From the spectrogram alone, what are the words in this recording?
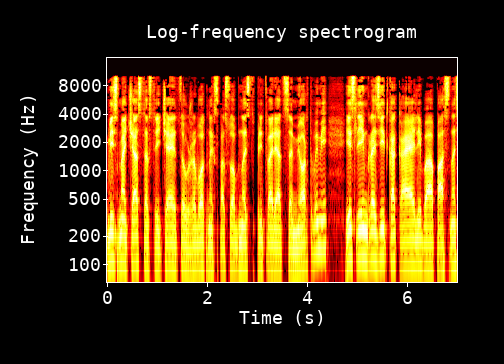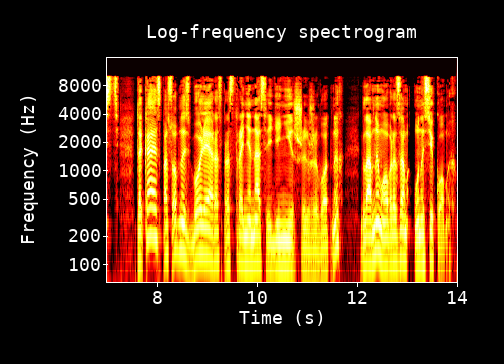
Весьма часто встречается у животных способность притворяться мертвыми, если им грозит какая-либо опасность. Такая способность более распространена среди низших животных, главным образом у насекомых.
